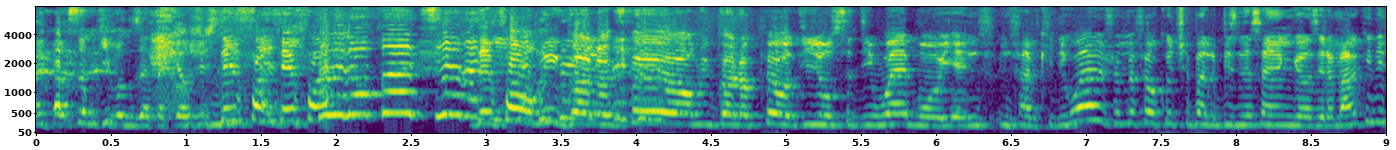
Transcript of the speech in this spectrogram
les personnes qui vont nous attaquer en justice. Des fois, des fois, des fois, on rigole un peu, on rigole un peu, on dit, on se dit, ouais, bon, il y a une, une femme qui dit, ouais, je vais me faire coacher par le business Young et le mari qui dit,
